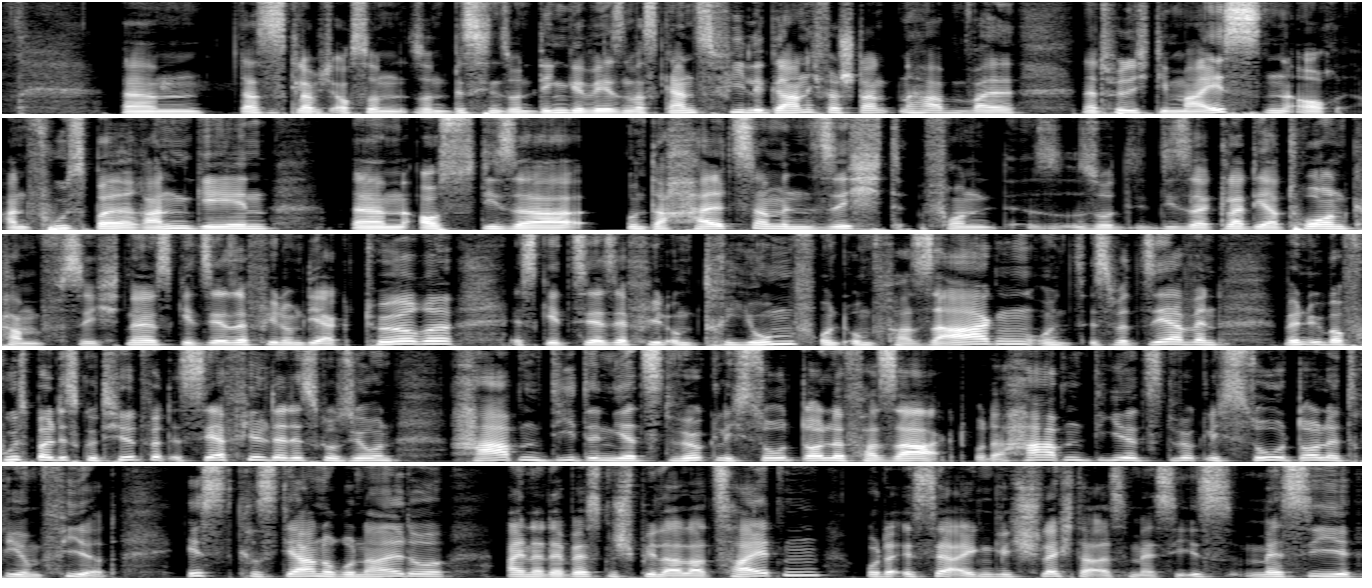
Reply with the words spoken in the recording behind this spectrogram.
Ähm, das ist, glaube ich, auch so ein, so ein bisschen so ein Ding gewesen, was ganz viele gar nicht verstanden haben, weil natürlich die meisten auch an Fußball rangehen ähm, aus dieser unterhaltsamen Sicht von so dieser Gladiatorenkampfsicht. Ne? Es geht sehr, sehr viel um die Akteure, es geht sehr, sehr viel um Triumph und um Versagen und es wird sehr, wenn, wenn über Fußball diskutiert wird, ist sehr viel der Diskussion, haben die denn jetzt wirklich so dolle versagt oder haben die jetzt wirklich so dolle triumphiert? Ist Cristiano Ronaldo einer der besten Spieler aller Zeiten oder ist er eigentlich schlechter als Messi? Ist Messi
